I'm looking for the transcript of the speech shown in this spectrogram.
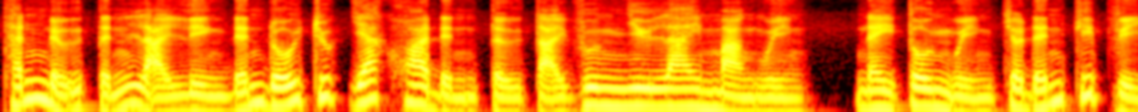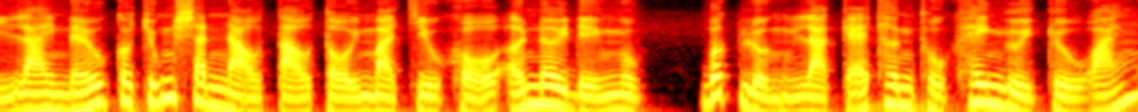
thánh nữ tỉnh lại liền đến đối trước giác hoa định tự tại vương như lai mà nguyện, nay tôi nguyện cho đến kiếp vị lai nếu có chúng sanh nào tạo tội mà chịu khổ ở nơi địa ngục, bất luận là kẻ thân thuộc hay người cừu oán,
